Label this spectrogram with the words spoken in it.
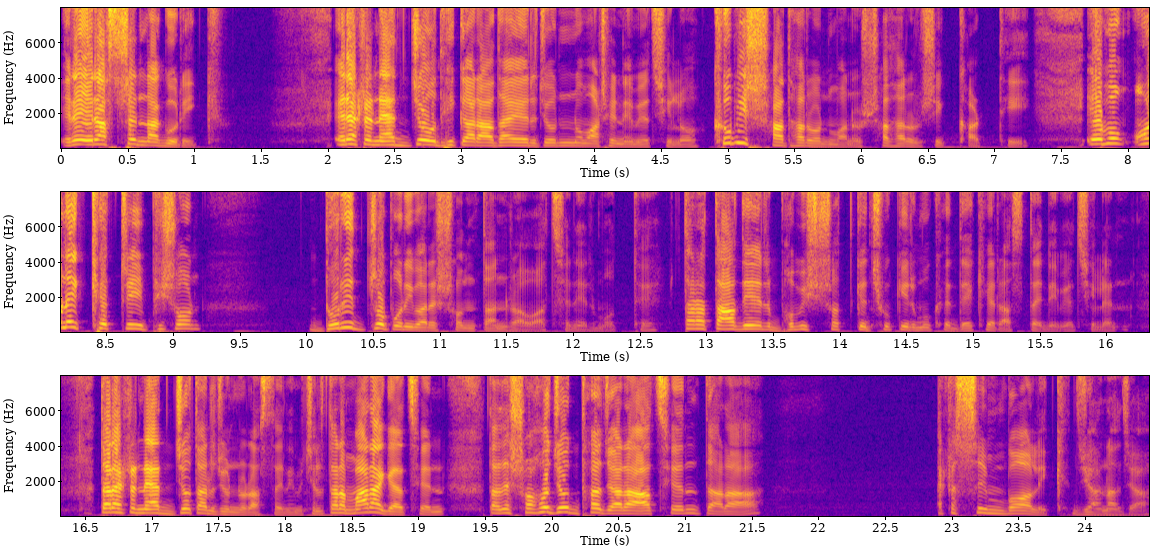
এরা এই রাষ্ট্রের নাগরিক। এরা একটা ন্যায্য অধিকার আদায়ের জন্য মাঠে নেমেছিল। খুবই সাধারণ মানুষ, সাধারণ শিক্ষার্থী। এবং অনেক ক্ষেত্রেই ভীষণ দরিদ্র পরিবারের সন্তানরাও আছেন এর মধ্যে। তারা তাদের ভবিষ্যৎকে ঝুঁকির মুখে দেখে রাস্তায় নেমেছিলেন। তারা একটা ন্যায্যতার জন্য রাস্তায় নেমেছিলেন। তারা মারা গেছেন। তাদের সহযোদ্ধা যারা আছেন, তারা একটা সিম্বলিক জানাজা।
